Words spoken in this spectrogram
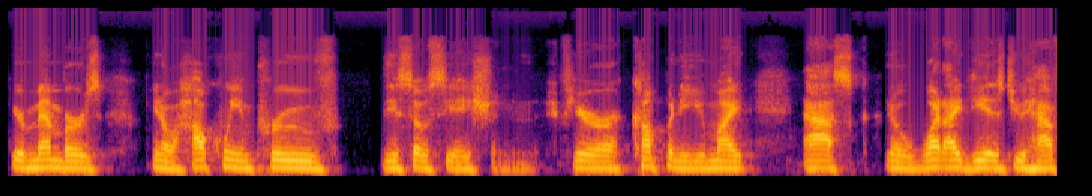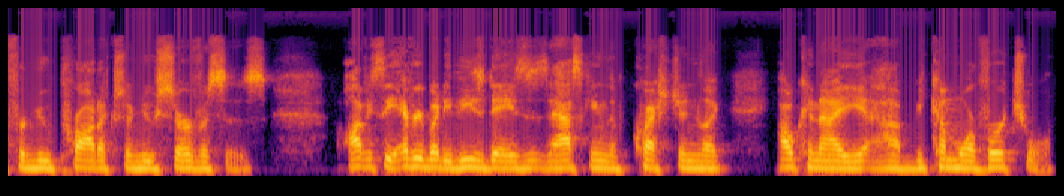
your members, you know, how can we improve the association? If you're a company, you might ask, you know, what ideas do you have for new products or new services? Obviously, everybody these days is asking the question, like, how can I uh, become more virtual?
